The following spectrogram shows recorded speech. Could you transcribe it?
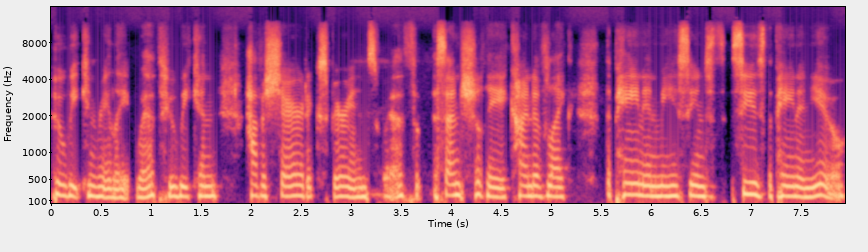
who we can relate with, who we can have a shared experience with, essentially, kind of like the pain in me sees, sees the pain in you,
